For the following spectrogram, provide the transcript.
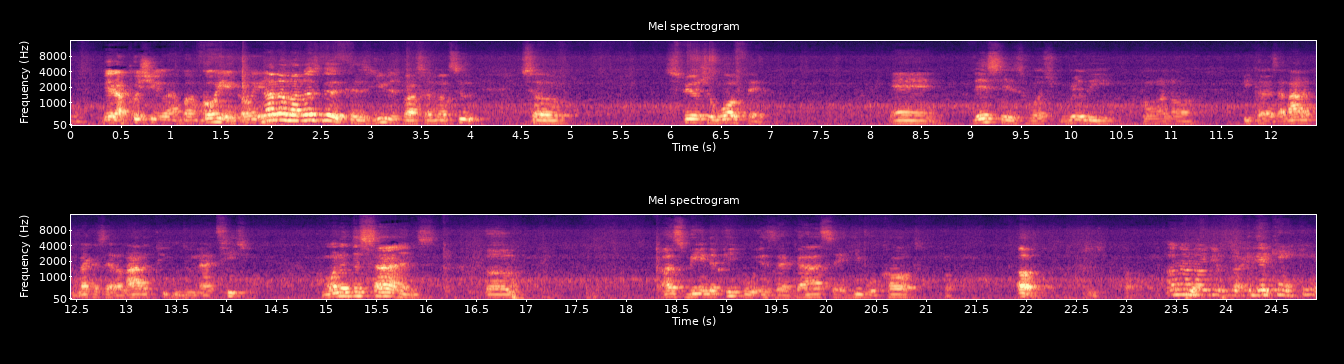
hmm. Did I push you? About? Go ahead, go ahead. No, no, no, that's good because you just brought something up too. So, spiritual warfare, and this is what's really going on because a lot of, like I said, a lot of people do not teach it. One of the signs of us being the people is that God said He will cause. Oh, Oh, no, no, you, They can't hear.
